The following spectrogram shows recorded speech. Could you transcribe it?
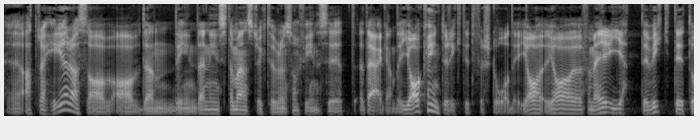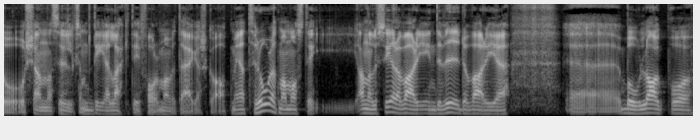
eh, attraheras av, av den, den, den incitamentstrukturen som finns i ett, ett, ägande. Jag kan ju inte riktigt förstå det. Jag, jag, för mig är det jätteviktigt att, att känna sig liksom delaktig i form av ett ägarskap. Men jag tror att man måste analysera varje individ och varje eh, bolag på,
